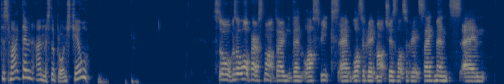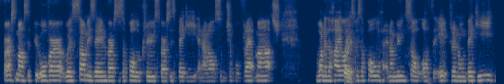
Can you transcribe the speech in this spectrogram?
to SmackDown and Mr. Bronze Cello. So it was a lot better SmackDown than last week's. Um, lots of great matches, lots of great segments. Um, first massive put over was Sami Zayn versus Apollo Crews versus Biggie in an awesome triple threat match. One of the highlights oh, was Apollo hitting a moonsault off the apron on Big E.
